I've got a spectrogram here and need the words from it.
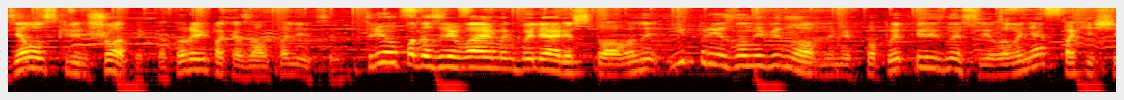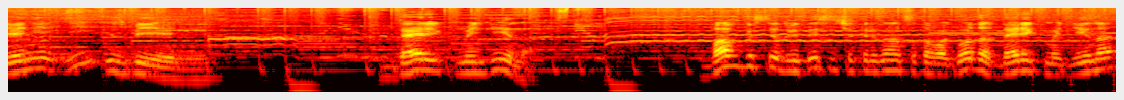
сделал скриншоты, которые показал полиции. Трио подозреваемых были арестованы и признаны виновными в попытке попытка изнасилования, похищений и избиений. Дерек Медина В августе 2013 года Дерек Медина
